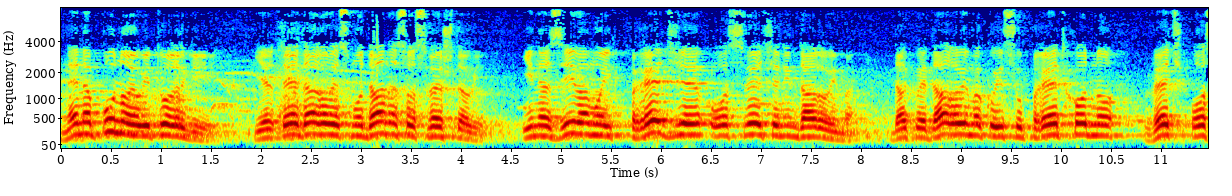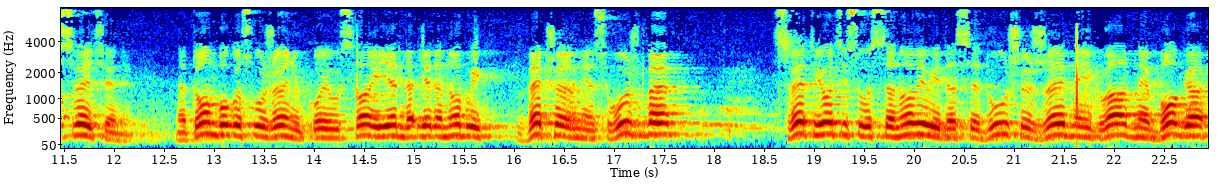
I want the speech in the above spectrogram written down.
Ne na punoj liturgiji, jer te darove smo danas osveštali i nazivamo ih pređe osvećenim darovima. Dakle, darovima koji su prethodno već osvećeni. Na tom bogosluženju, koje je u stvari jedan, jedan oblik večernje službe, sveti oci su ustanovili da se duše žedne i gladne Boga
